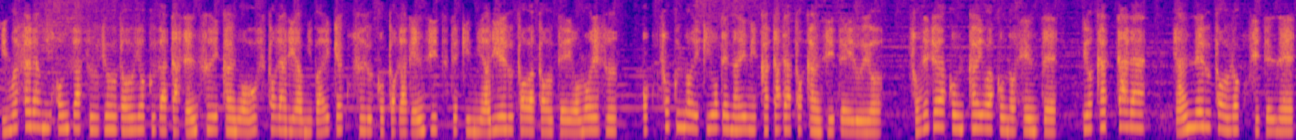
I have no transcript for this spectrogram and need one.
今更日本が通常動力型潜水艦をオーストラリアに売却することが現実的にあり得るとは到底思えず、憶測の域を出ない見方だと感じているよ。それじゃあ今回はこの辺で、よかったら、チャンネル登録してね。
